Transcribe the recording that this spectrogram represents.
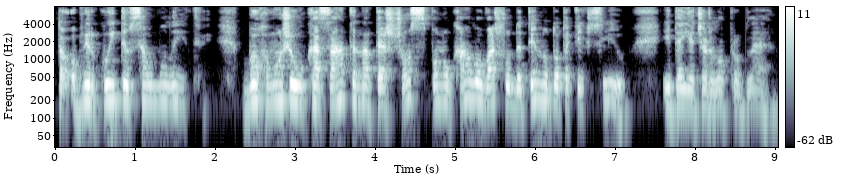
та обміркуйте все в молитві. Бог може указати на те, що спонукало вашу дитину до таких слів і де є джерело проблем.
